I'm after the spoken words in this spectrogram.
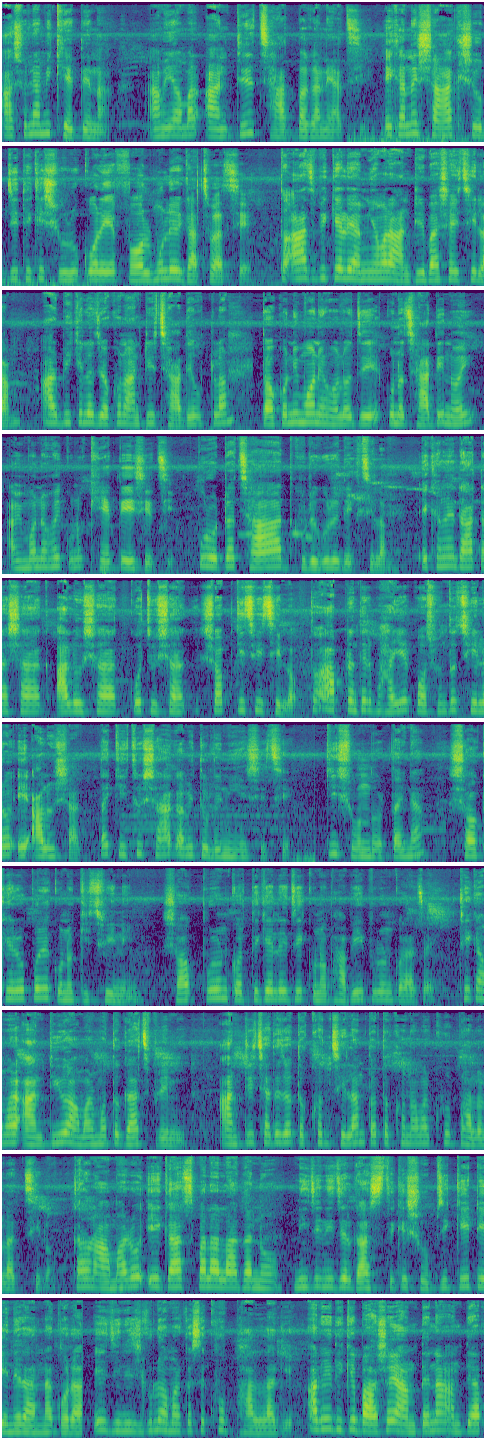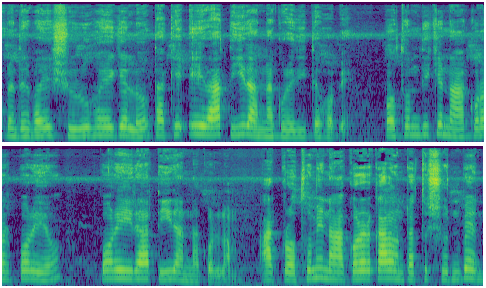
আসলে আমি খেতে না। আমি আমার আন্টির ছাদ বাগানে আছি। এখানে শাক, সবজি থেকে শুরু করে ফলমূলের গাছও আছে। তো আজ বিকেলে আমি আমার আন্টির বাসায় ছিলাম। আর বিকেলে যখন আন্টির ছাদে উঠলাম, তখনই মনে হলো যে কোনো ছাদে নয় আমি মনে হয় কোনো খেতে এসেছি। পুরোটা ছাদ ঘুরে ঘুরে দেখছিলাম। এখানে ডাটা শাক, আলু শাক, কচু শাক সব কিছুই ছিল। তো আপনাদের ভাইয়ের পছন্দ ছিল এই আলু শাক। তাই কিছু শাক আমি তুলে নিয়ে এসেছি। কি সুন্দর, তাই না? শখের ওপরে কোনো কিছুই নেই। শখ পূরণ করতে গেলে যে কোনোভাবেই পূরণ করা যায়। ঠিক আমার আন্টিও আমার মতো গাছ প্রেমী আন্টির ছাদে যতক্ষণ ছিলাম ততক্ষণ আমার খুব ভালো লাগছিল। কারণ আমারও এই গাছপালা লাগানো, নিজে নিজের গাছ থেকে সবজি কেটে এনে রান্না করা, এই জিনিসগুলো আমার কাছে খুব ভালো লাগে। আর এদিকে বাসায় আনতে না আনতে আপনাদের ভাইয়ের শুরু হয়ে গেল, তাকে এই রাতেই রান্না করে দিতে হবে। প্রথম দিকে না করার পরেও পরে এই রাতেই রান্না করলাম। আর প্রথমে না করার কারণটা তো শুনবেন,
